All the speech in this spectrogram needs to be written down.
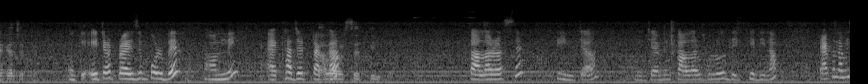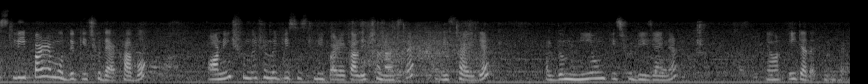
এক হাজার টাকা। ওকে এটার প্রাইসে পড়বে অনলি এক হাজার টাকা। কালার আছে তিনটা। যে আমি কালারগুলো দেখিয়ে দিলাম। এখন আমি স্লিপারের মধ্যে কিছু দেখাবো। অনেক সুন্দর সুন্দর কিছু স্লিপারের কালেকশন আছে এই সাইডে একদম নিউ কিছু ডিজাইনের যেমন এইটা দেখুন ভাই।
